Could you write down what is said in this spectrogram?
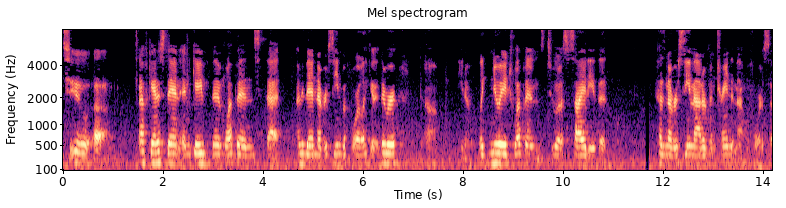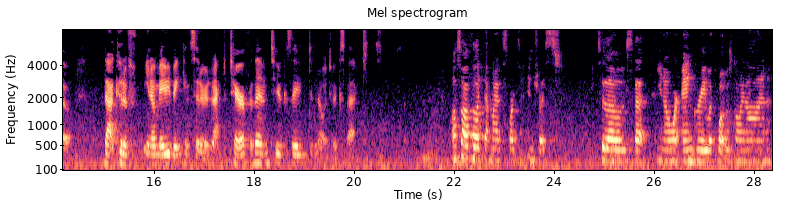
to uh, Afghanistan and gave them weapons that I mean they had never seen before. Like they were, um, you know, like new age weapons to a society that has never seen that or been trained in that before. So that could have, you know, maybe been considered an act of terror for them too, because they didn't know what to expect. Also, I feel like that might have sparked an interest to those that you know were angry with what was going on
